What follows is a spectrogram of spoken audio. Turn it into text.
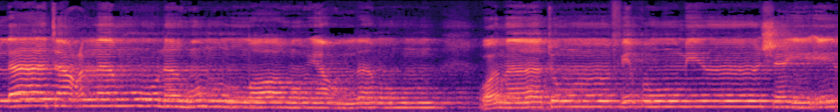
لا تعلمونهم الله يعلمهم وما تنفقوا من شيء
